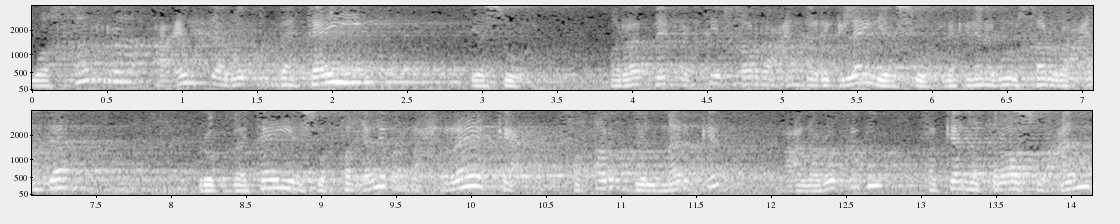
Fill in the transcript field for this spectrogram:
وخر عند ركبتي يسوع. مرات نقرأ كتير خر عند رجلي يسوع لكن هنا بيقول خر عند ركبتي يسوع. فغالبا راح راكع في أرض المركب على ركبه فكانت راسه عند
